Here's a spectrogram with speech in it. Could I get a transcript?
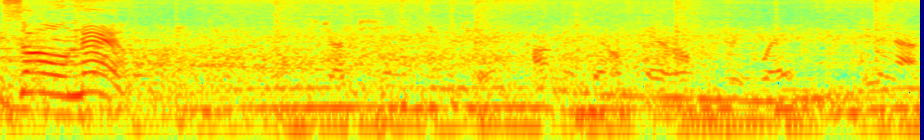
Headlights on now! On the Del Freeway. Do not.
